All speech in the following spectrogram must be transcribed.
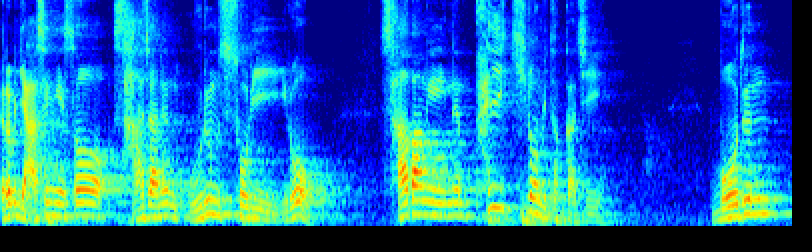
여러분 야생에서 사자는 울음소리로 사방에 있는 8km까지 모든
